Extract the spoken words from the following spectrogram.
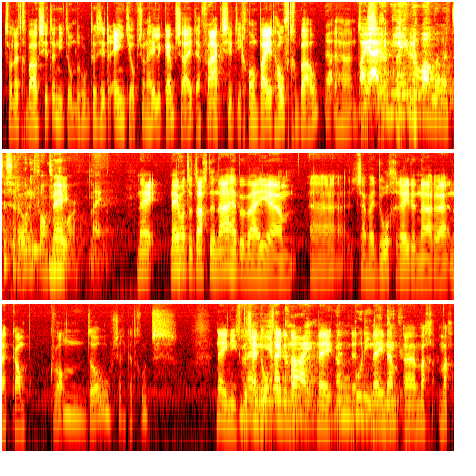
toiletgebouw zit er niet om de hoek, er zit er eentje op zo'n hele campsite. En vaak zit die gewoon bij het hoofdgebouw. Ja, Eh, Waar dus, je eh, eigenlijk niet heen wil wandelen tussen de olifanten Nee. door. Nee. Nee, nee, want de dag daarna hebben wij, ehm, eh, zijn wij doorgereden naar, naar Kamp Kwando, zeg ik het goed? Nee, niet. We Nee, zijn doorgereden naar. Nee, Naar nee, naar eh, Mag, Mag,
